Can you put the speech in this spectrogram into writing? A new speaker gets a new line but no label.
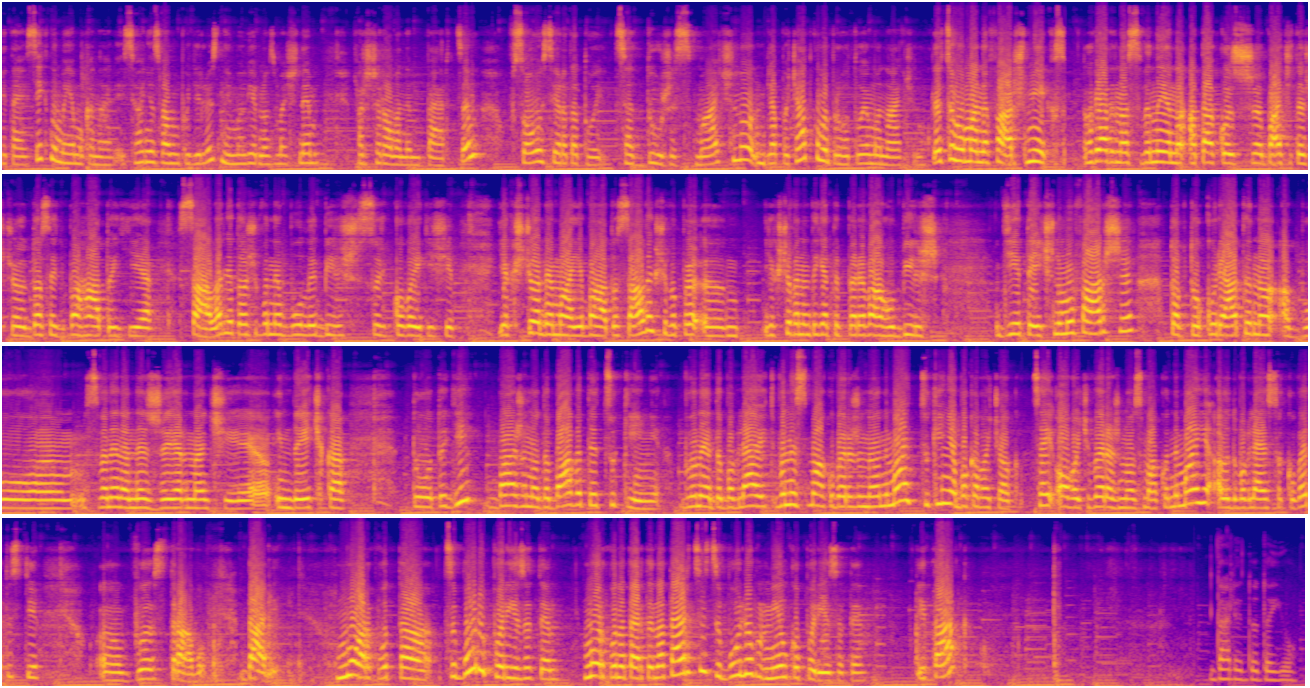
Вітаю всіх на моєму каналі. Сьогодні з вами поділюсь неймовірно смачним фаршированим перцем в соусі рататуй. Це дуже смачно. Для початку ми приготуємо начинку. Для цього в мене фарш мікс, говядина, свинина, а також бачите, що досить багато є сала для того, щоб вони були більш соковитіші. Якщо немає багато сала, якщо ви е, якщо ви надаєте перевагу більш дієтичному фарші, тобто курятина або свинина нежирна чи індичка, то тоді бажано додати цукіні. Вони додають, вони смаку вираженого не мають, цукіні або кабачок. Цей овоч вираженого смаку немає, але додає соковитості е, в страву. Далі моркву та цибулю порізати, моркву натерти на терці, цибулю мілко порізати. І так,
Далі додаю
